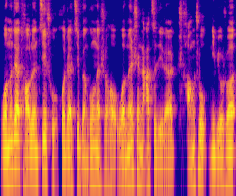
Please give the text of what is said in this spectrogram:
我们在讨论基础或者基本功的时候，我们是拿自己的长处，你比如说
